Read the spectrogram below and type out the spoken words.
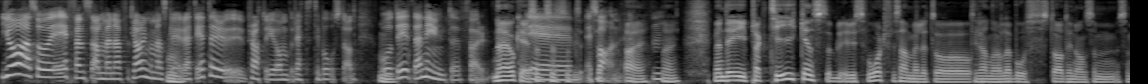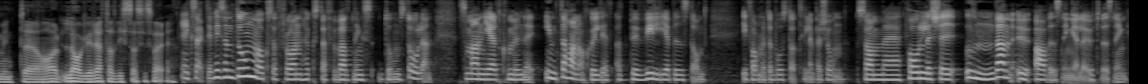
Ja, alltså FNs allmänna förklaring om mänskliga Mm. rättigheter pratar ju om rätt till bostad. Och det, den är ju inte för Nej, okej. så- så- så- eh, så- ett barn. Mm. Nej, nej. Men det, i praktiken så blir det svårt för samhället att tillhandahålla bostad till någon som, som inte har laglig rätt att vistas i Sverige. Exakt. Det finns en dom också från Högsta förvaltningsdomstolen som anger att kommuner inte har någon skyldighet att bevilja bistånd i form av bostad till en person som eh, håller sig undan avvisning eller utvisning.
